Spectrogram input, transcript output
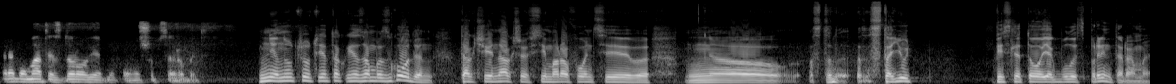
треба мати здоров'я для того, щоб це робити. Ні, ну тут я так я з вами згоден. Так чи інакше, всі марафонці е, е, ста- стають після того, як були спринтерами.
